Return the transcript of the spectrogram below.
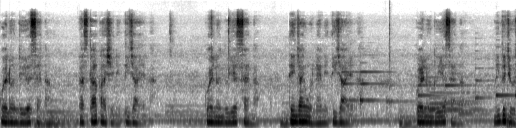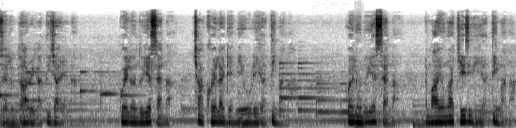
ကွယ်လွန်သူရဲ့ဆန္ဒဘတ်စကားပါရှင်တွေသိကြရဲ့လားကွယ်လွန်သူရဲ့ဆန္ဒတင်းချိုင်းဝန်ထမ်းတွေသိကြရဲ့လားကွယ်လွန်သူရဲ့ဆန္ဒမိတကြိုဆဲလူသားတွေကသိကြရဲ့လားကွယ်လွန်သူရဲ့ဆန္ဒချခွဲလိုက်တဲ့မျိုးလေးကသိမှလား ကွယ်လွန်သူရဲ့ဆန္ဒဓမ္မယုံကကျေးဇူးကြီးကတိမှန်လား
